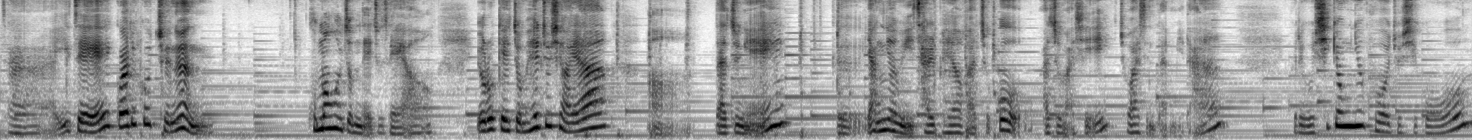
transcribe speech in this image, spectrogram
자 이제 꽈리고추는 구멍을 좀 내주세요. 이렇게 좀 해주셔야 어, 나중에 그 양념이 잘 배어가지고 아주 맛이 좋아진답니다. 그리고 식용유 부어주시고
